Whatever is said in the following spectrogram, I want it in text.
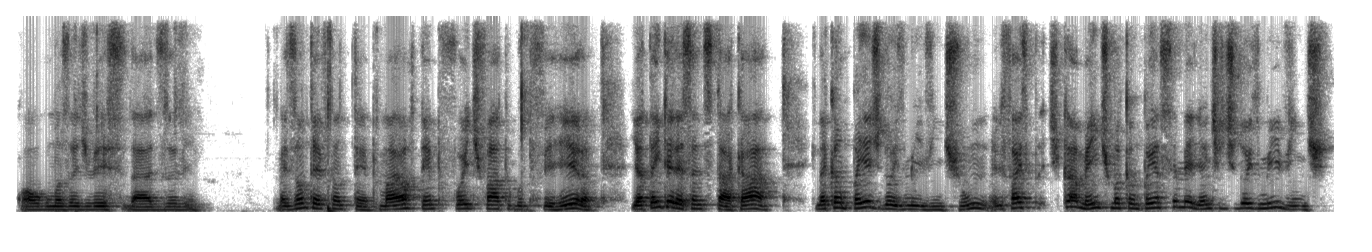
com algumas adversidades ali mas não teve tanto tempo. O maior tempo foi, de fato, o Guto Ferreira. E até interessante destacar que na campanha de 2021, ele faz praticamente uma campanha semelhante de 2020.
